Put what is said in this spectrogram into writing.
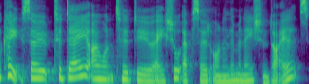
Okay, so today I want to do a short episode on elimination diets,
